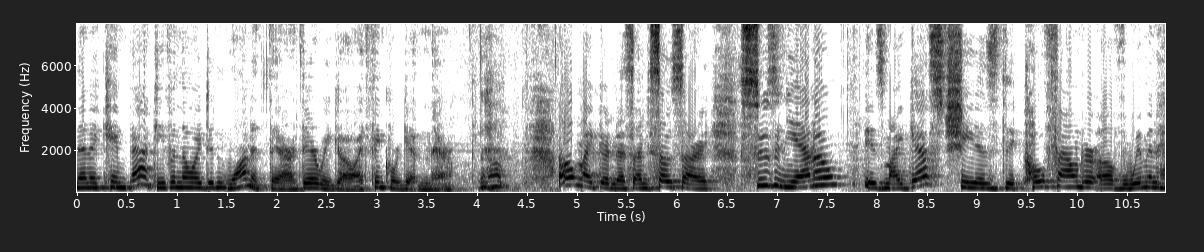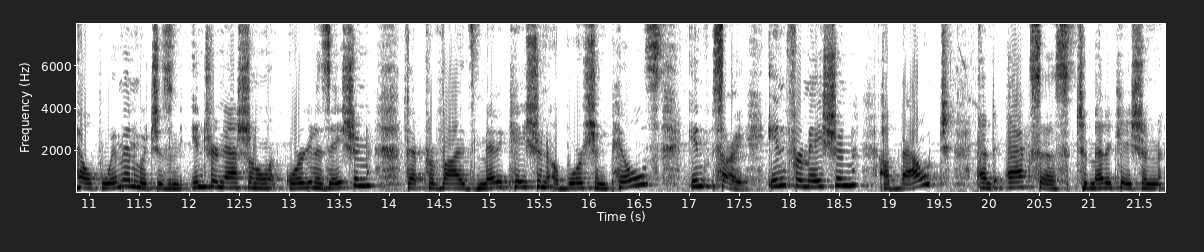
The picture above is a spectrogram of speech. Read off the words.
then it came back, even though I didn't want it there. There we go. I think we're getting there. oh my goodness, I'm so sorry. Susan Yanow is my guest. She is the co-founder of Women Help Women, which is an international organization that provides medication abortion pills, in, sorry, information about and access to medication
